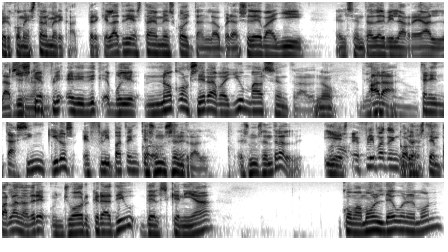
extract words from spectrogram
Per com està el mercat. Perquè l'altre dia estàvem escoltant l'operació de Ballí, el central del Villarreal, Jo és que l'Arsenal... he dit, vull dir, no considera Bayou mal central. No. Ja, Ara, però- 35 quilos, he flipat en És colors. un central. És un central. No, no, és- he flipat en doncs colors. estem parlant, André, un jugador creatiu dels que n'hi ha com a molt 10 en el món.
